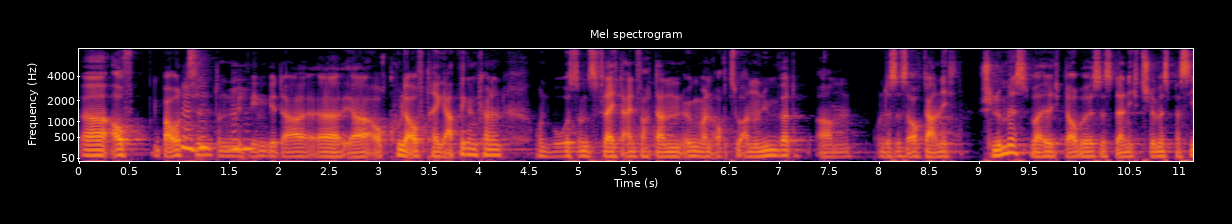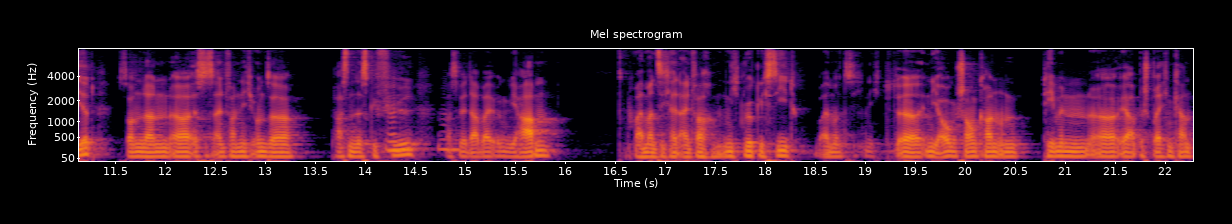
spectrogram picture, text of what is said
äh, aufgebaut mhm, sind und mit mhm. wem wir da äh, ja auch coole Aufträge abwickeln können und wo es uns vielleicht einfach dann irgendwann auch zu anonym wird. Ähm, und das ist auch gar nicht Schlimmes, weil ich glaube, es ist da nichts Schlimmes passiert, sondern äh, es ist einfach nicht unser passendes Gefühl, mhm, mhm. was wir dabei irgendwie haben. weil man sich halt einfach nicht wirklich sieht, weil man sich nicht äh, in die Augen schauen kann und Themen äh, ja, besprechen kann.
